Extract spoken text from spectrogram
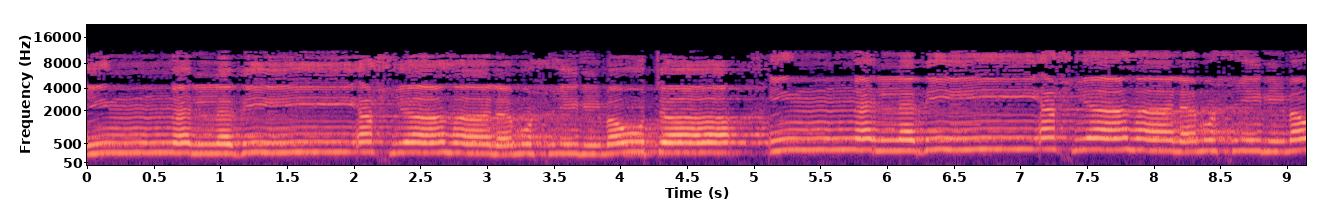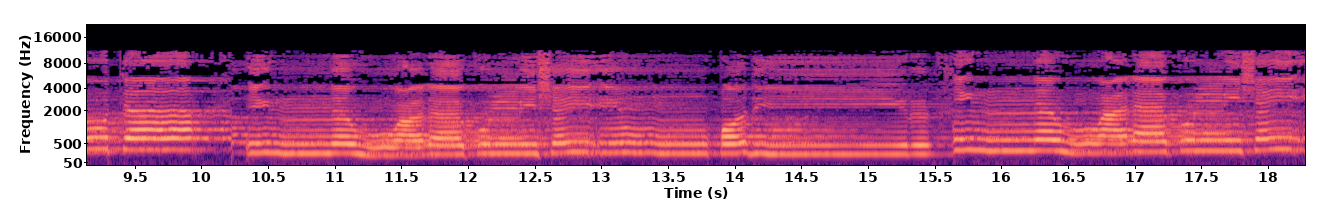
إن الذي أحياها لمحيي الموتى إن الذي أحياها لمحيي الموتى إنه على كل شيء قدير. إنه على كل شيء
